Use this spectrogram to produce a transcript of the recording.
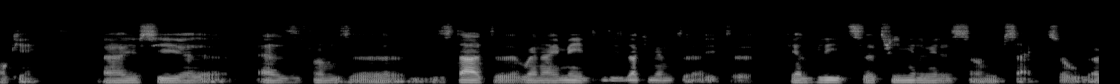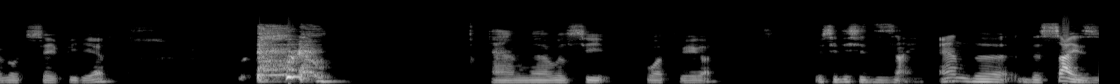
okay. Uh, you see uh, as from the, the start uh, when I made this document it had bleeds 3 millimeters on each side. So I go to save PDF and uh, we'll see what we got. You see this is design. And uh, the size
